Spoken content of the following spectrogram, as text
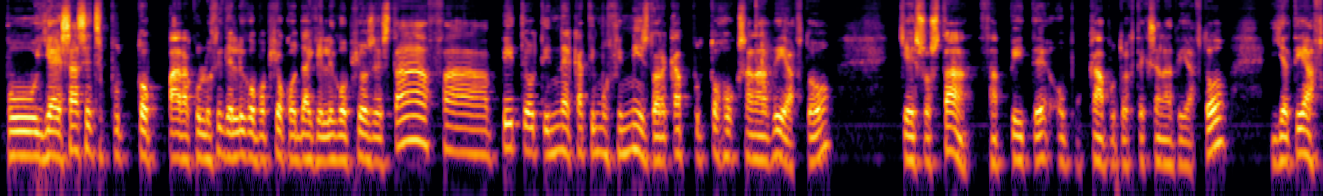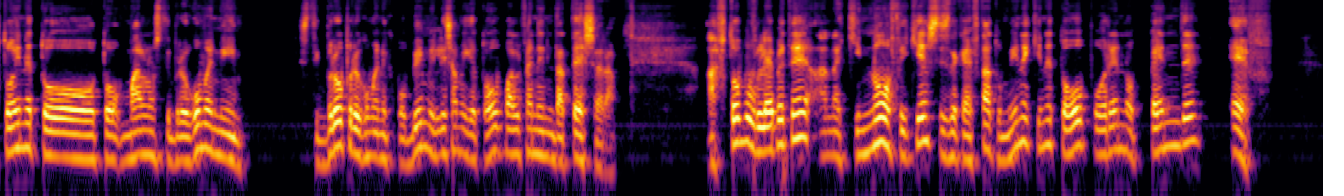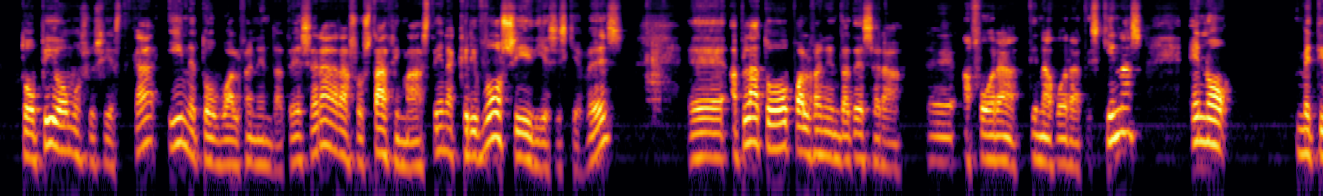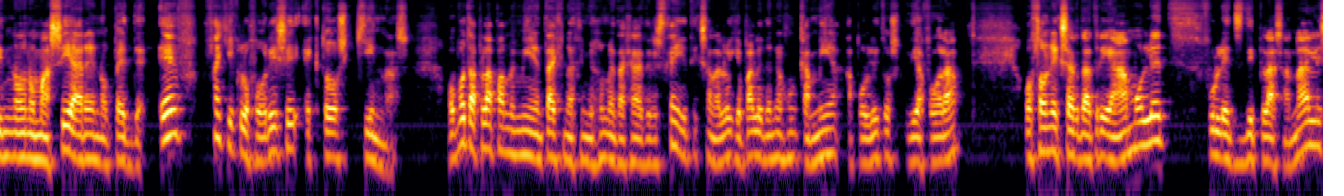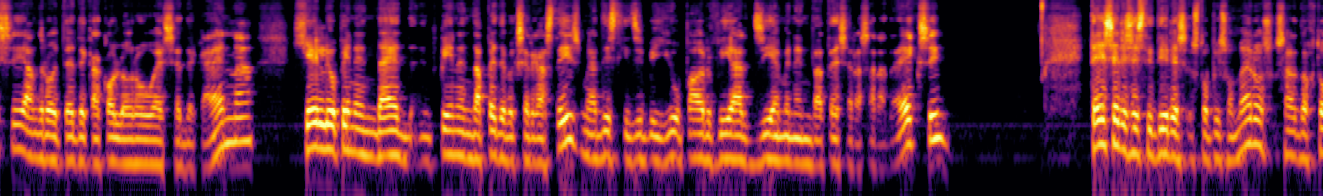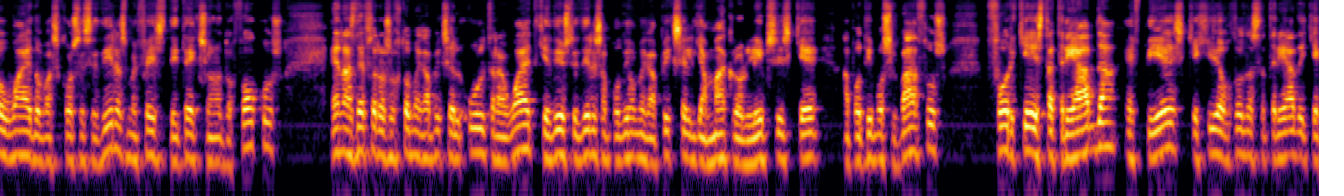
που για εσάς έτσι που το παρακολουθείτε λίγο από πιο κοντά και λίγο πιο ζεστά θα πείτε ότι ναι κάτι μου θυμίζει τώρα κάπου το έχω ξαναδεί αυτό και σωστά θα πείτε όπου κάπου το έχετε ξαναδεί αυτό γιατί αυτό είναι το, το μάλλον στην προηγούμενη στην προ-προηγούμενη εκπομπή μιλήσαμε για το Oppo Α94 αυτό που βλέπετε ανακοινώθηκε στις 17 του μήνα και είναι το Oppo Reno 5F το οποίο όμως ουσιαστικά είναι το Oppo Α94, άρα σωστά θυμάστε, είναι ακριβώς οι ίδιες συσκευές, ε, απλά το Oppo Α94 ε, αφορά την αγορά της Κίνας, ενώ με την ονομασία Reno 5F θα κυκλοφορήσει εκτός Κίνας. Οπότε απλά πάμε μία εντάχει να θυμηθούμε τα χαρακτηριστικά γιατί ξαναλέω και πάλι δεν έχουν καμία απολύτως διαφορά. Οθόνη 63 AMOLED, Full HD Plus ανάλυση, Android 11 ColorOS 11.1, Helio P95 επεξεργαστής με αντίστοιχη GPU PowerVR GM9446, Τέσσερις αισθητήρες στο πίσω μέρος, 48 wide ο βασικός αισθητήρας με face detection autofocus, ένας δεύτερος 8 MP ultra wide και δύο αισθητήρες από 2 MP για macro λήψεις και αποτύπωση βάθους, 4K στα 30 fps και 1080 στα 30 και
